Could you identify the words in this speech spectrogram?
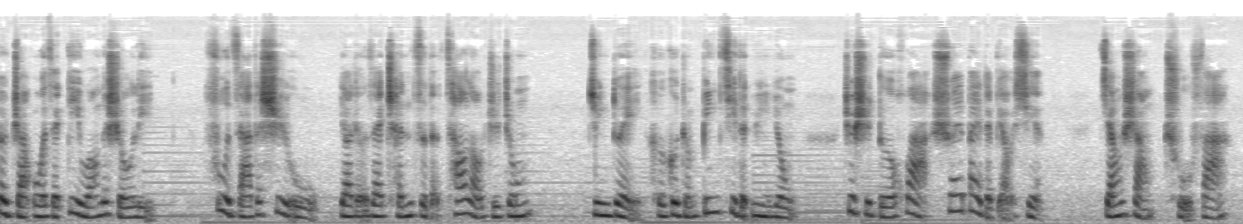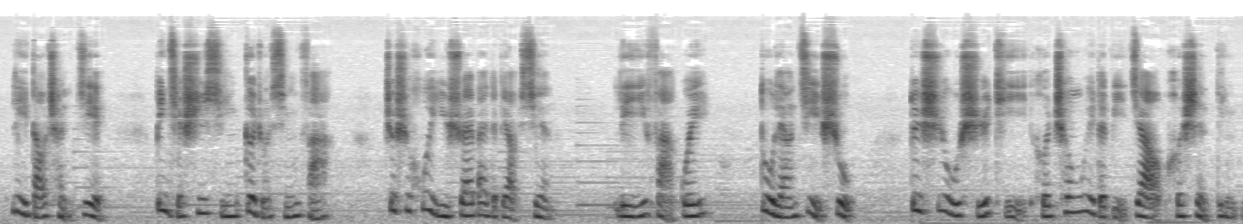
要掌握在帝王的手里，复杂的事物要留在臣子的操劳之中。军队和各种兵器的运用，这是德化衰败的表现。奖赏、处罚。力道惩戒，并且施行各种刑罚，这是会议衰败的表现；礼仪法规、度量计数，对事物实体和称谓的比较和审定，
